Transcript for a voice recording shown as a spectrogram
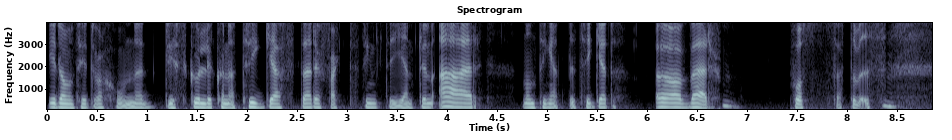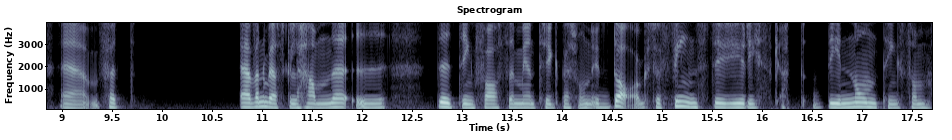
i de situationer det skulle kunna triggas där det faktiskt inte egentligen är någonting att bli triggad över mm. på sätt och vis. Mm. Eh, för att även om jag skulle hamna i datingfasen med en trygg person idag så finns det ju risk att det är någonting som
